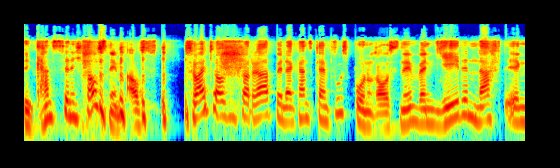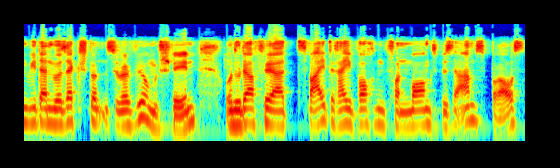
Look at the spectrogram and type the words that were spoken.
den kannst du nicht rausnehmen. Auf 2000 Quadratmeter kannst du keinen Fußboden rausnehmen, wenn jede Nacht irgendwie dann nur sechs Stunden zur Verfügung stehen und du dafür zwei, drei Wochen von morgens bis abends brauchst,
